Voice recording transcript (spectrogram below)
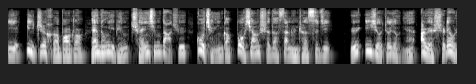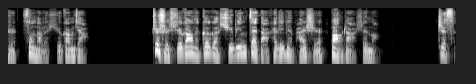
以荔枝盒包装，连同一瓶全兴大曲，雇请一个不相识的三轮车司机，于一九九九年二月十六日送到了徐刚家，致使徐刚的哥哥徐斌在打开礼品盘时爆炸身亡。至此，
